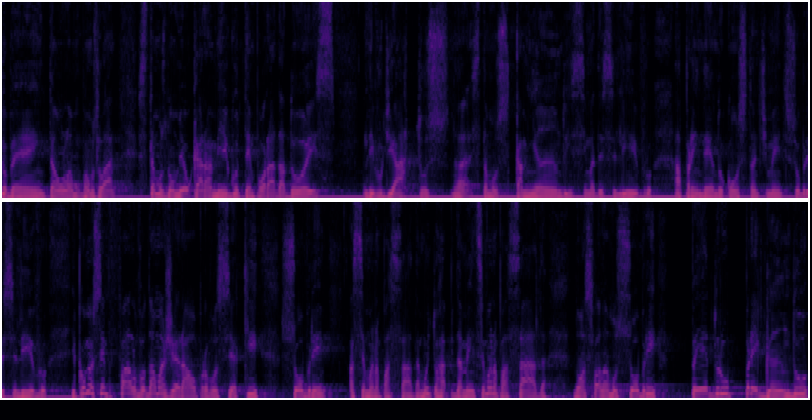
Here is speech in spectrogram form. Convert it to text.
Muito bem, então vamos lá. Estamos no Meu Caro Amigo, temporada 2, livro de Atos. Né? Estamos caminhando em cima desse livro, aprendendo constantemente sobre esse livro. E como eu sempre falo, vou dar uma geral para você aqui sobre a semana passada. Muito rapidamente, semana passada nós falamos sobre Pedro pregando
